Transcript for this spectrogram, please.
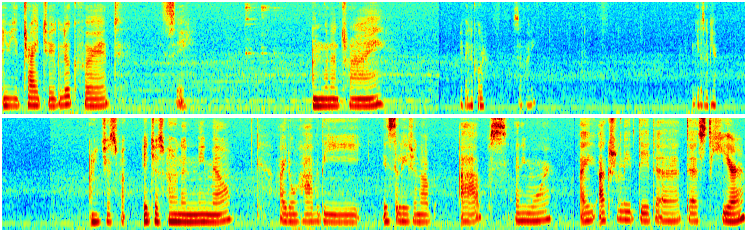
if you try to look for it see. I'm gonna try. If I look for Safari it doesn't appear I just it just found an email. I don't have the installation of apps anymore. I actually did a test here.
